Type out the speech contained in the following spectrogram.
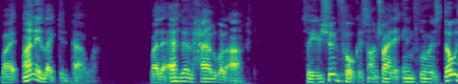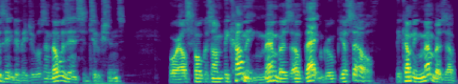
by unelected power, by the Ahl al-Hal wal-Aqd, so you should focus on trying to influence those individuals and those institutions, or else focus on becoming members of that group yourself, becoming members of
